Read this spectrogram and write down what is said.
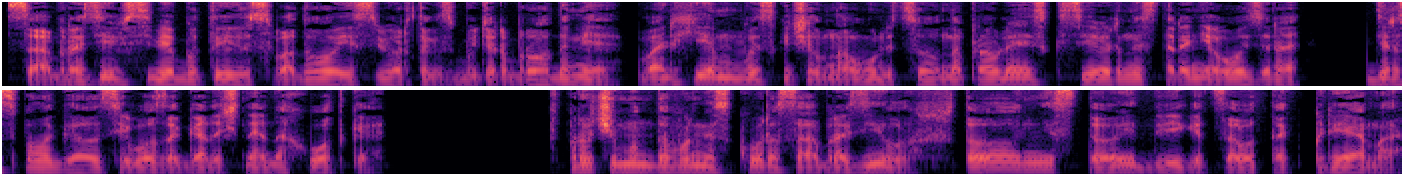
Сообразив себе бутыль с водой и сверток с бутербродами, Вальхем выскочил на улицу, направляясь к северной стороне озера, где располагалась его загадочная находка. Впрочем, он довольно скоро сообразил, что не стоит двигаться вот так прямо.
